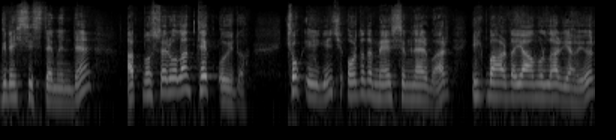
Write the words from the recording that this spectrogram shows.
Güneş sisteminde atmosferi olan tek uydu. Çok ilginç. Orada da mevsimler var. İlkbaharda yağmurlar yağıyor.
